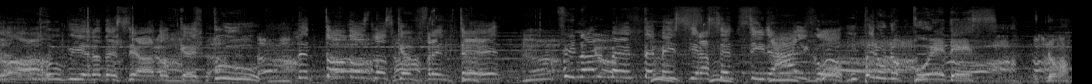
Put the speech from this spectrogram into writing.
Oh, hubiera deseado que tú, de todos los que enfrenté, finalmente me hicieras sentir algo, pero no puedes. No.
